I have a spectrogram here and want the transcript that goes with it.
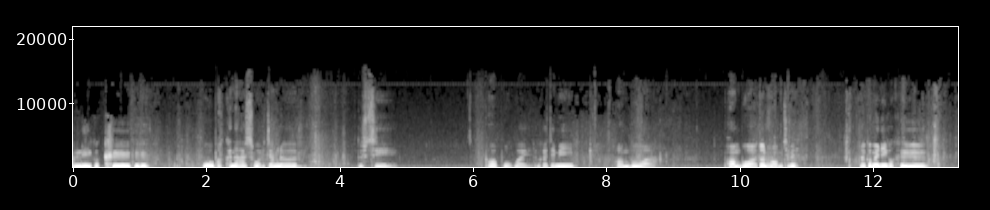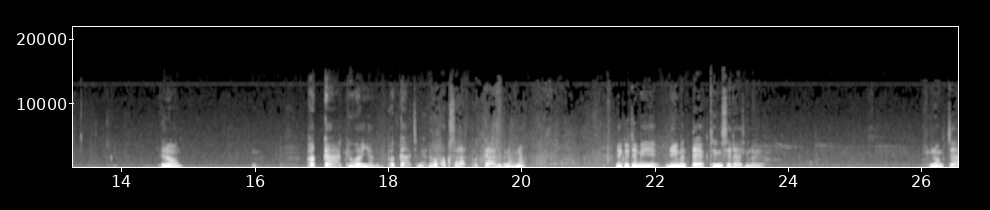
ฝั่งนี้ก็คืออูผักคะน้าสวยจังเลย ดูสิพอปลูกไว้แล้วก็จะมีหอมบัว หอมบัวต้นหอมใช่ไหม แล้วก็ไม่นี่ก็คือ พี่น้องผักกาดหรือว่าอย่างผักกาดใช่ไหมหรือว่าผักสลัดผักกาดนี่พี่น้องเนาะนี่ก็จะมีนี่มันแตกทิ้งเสียดายจังเลยอะพี่น้องจ๋า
